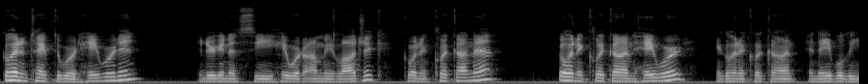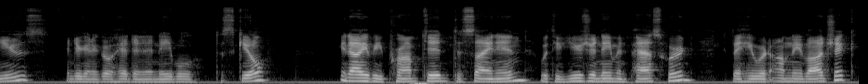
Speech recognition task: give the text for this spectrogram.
Go ahead and type the word Hayward in. Then you're going to see Hayward Omni Logic. Go ahead and click on that. Go ahead and click on Hayward and go ahead and click on Enable to Use. And you're going to go ahead and enable the skill. And now you'll be prompted to sign in with your username and password to the Hayward Omni Logic.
